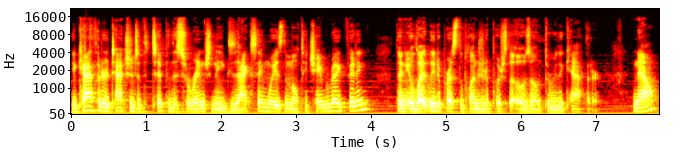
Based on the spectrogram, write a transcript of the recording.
The catheter attaches to the tip of the syringe in the exact same way as the multi-chamber bag fitting. Then you'll lightly depress the plunger to push the ozone through the catheter. Now,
